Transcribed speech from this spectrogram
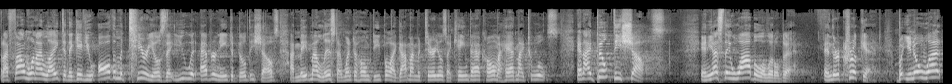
And I found one I liked, and they gave you all the materials that you would ever need to build these shelves. I made my list. I went to Home Depot. I got my materials. I came back home. I had my tools. And I built these shelves. And yes, they wobble a little bit, and they're crooked. But you know what?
